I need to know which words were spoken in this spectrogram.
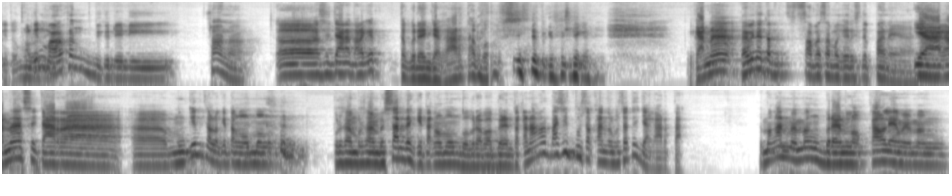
gitu. Mungkin malah kan lebih gede di sana. Eh secara target tetap gedean Jakarta, Bos. karena Tapi tetap sama-sama garis depan ya. ya karena secara eh, mungkin kalau kita ngomong perusahaan-perusahaan besar deh kita ngomong beberapa brand terkenal kan pasti pusat kantor pusatnya Jakarta. Cuma kan memang brand lokal yang memang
